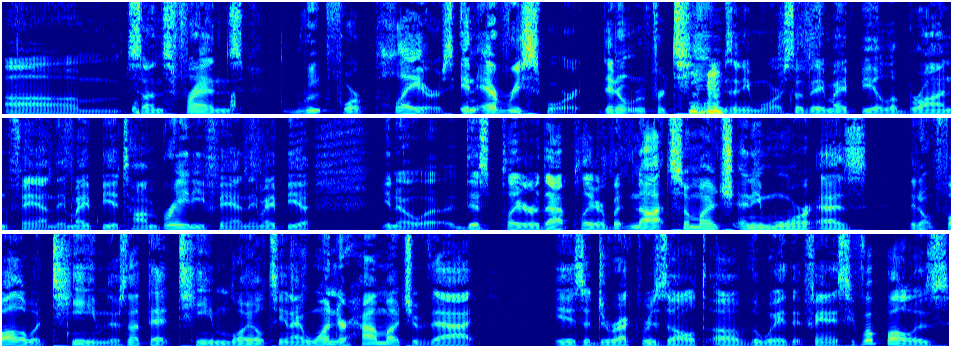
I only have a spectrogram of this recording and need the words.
um, son's friends root for players in every sport. They don't root for mm-hmm. teams mm-hmm. anymore. So they might be a LeBron fan, they might be a Tom Brady fan, they might be a you know uh, this player, that player, but not so much anymore as they don't follow a team. There's not that team loyalty, and I wonder how much of that is a direct result of the way that fantasy football is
